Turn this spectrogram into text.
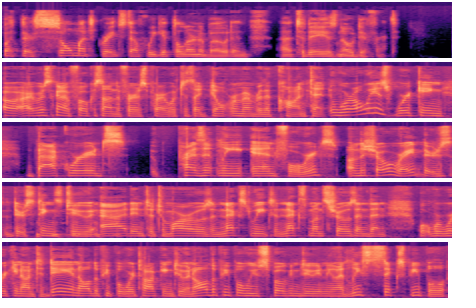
but there's so much great stuff we get to learn about. And uh, today is no different. Oh, I was going to focus on the first part, which is I don't remember the content. We're always working backwards, presently, and forwards on the show, right? There's there's things to add into tomorrow's and next week's and next month's shows, and then what we're working on today, and all the people we're talking to, and all the people we've spoken to, and you know, at least six people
